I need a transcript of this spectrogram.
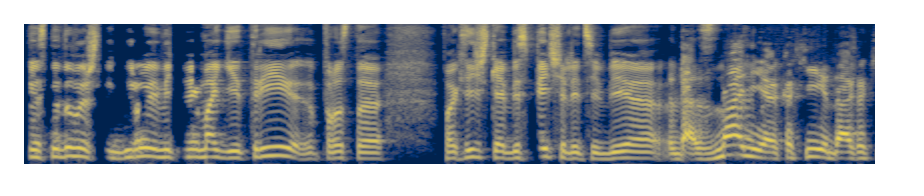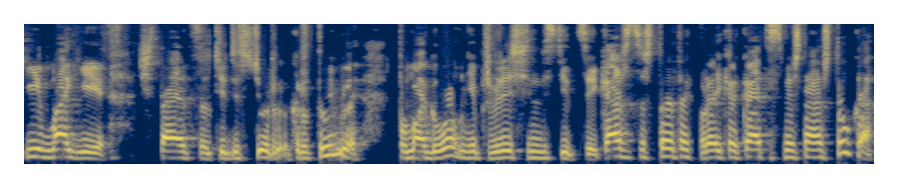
То есть ты думаешь, что герои Меча и Магии 3 просто фактически обеспечили тебе... Да, знания, какие, да, какие магии считаются чересчур крутыми, помогло мне привлечь инвестиции. Кажется, что это какая-то смешная штука,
